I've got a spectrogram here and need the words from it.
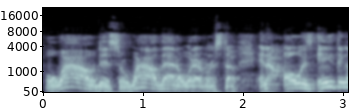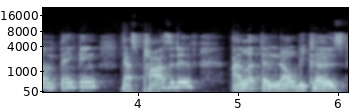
Or wow, this or wow, that or whatever and stuff. And I always, anything I'm thinking that's positive, I let them know because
